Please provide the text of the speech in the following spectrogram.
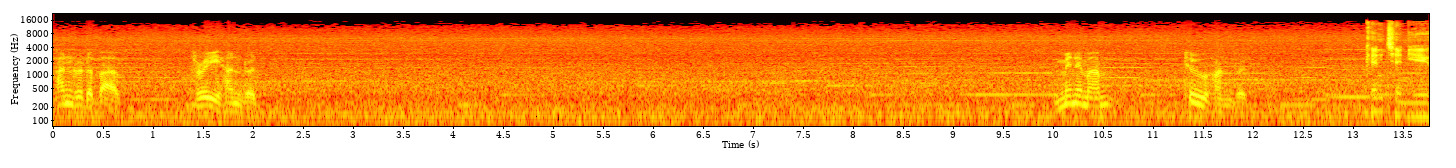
Hundred above. Three hundred. Minimum two hundred. Continue.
